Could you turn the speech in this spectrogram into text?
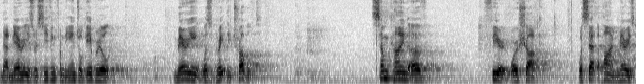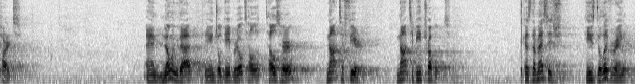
that Mary is receiving from the angel Gabriel, Mary was greatly troubled. Some kind of fear or shock was set upon Mary's heart. And knowing that, the angel Gabriel tell, tells her not to fear, not to be troubled. Because the message he's delivering,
